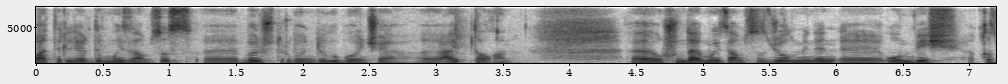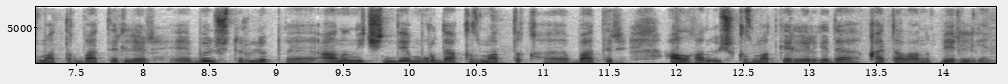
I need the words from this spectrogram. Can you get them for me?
батирлерди мыйзамсыз бөлүштүргөндүгү боюнча айыпталган ушундай мыйзамсыз жол менен он беш кызматтык батирлер бөлүштүрүлүп анын ичинде мурда кызматтык батир алган үч кызматкерлерге да кайталанып берилген.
